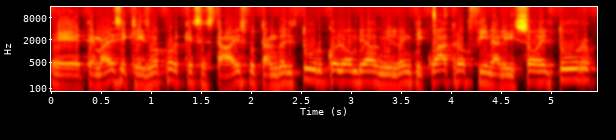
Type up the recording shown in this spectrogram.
eh, tema de ciclismo porque se estaba disputando el Tour Colombia 2024, finalizó el Tour,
